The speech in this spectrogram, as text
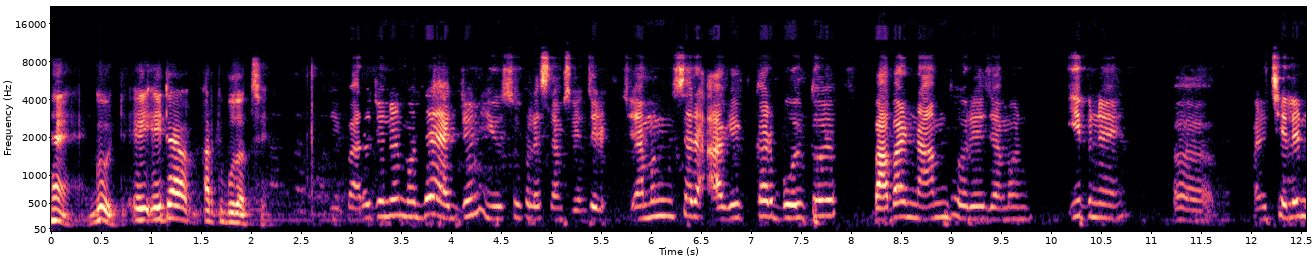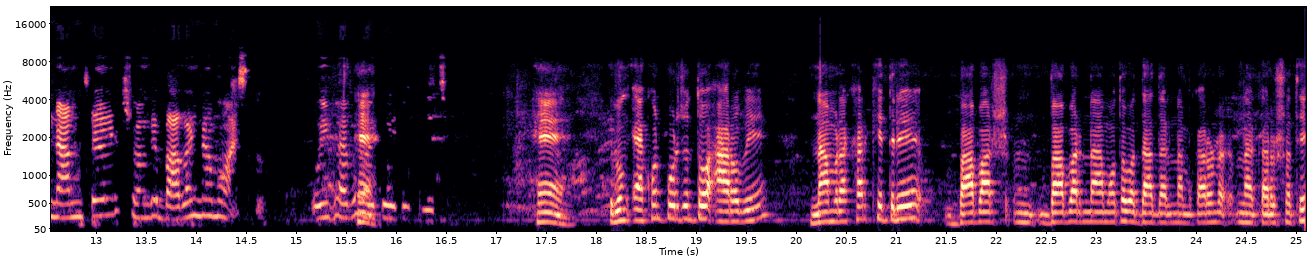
হ্যাঁ গুড। এই এটা আর কি বোঝাচ্ছে। বারো জনের মধ্যে একজন ইউসুফ আলাইহিস সালাম ছিলেন যেমন স্যার আগেকার বলতো বাবার নাম ধরে যেমন ইবনে মানে ছেলের নামটার সঙ্গে বাবার নামও আসতো। ওইভাবে হ্যাঁ। হয়তো এটা দিয়েছে। হ্যাঁ এবং এখন পর্যন্ত আরবে নাম রাখার ক্ষেত্রে বাবার বাবার নাম অথবা দাদার নাম কারও না কারোর সাথে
